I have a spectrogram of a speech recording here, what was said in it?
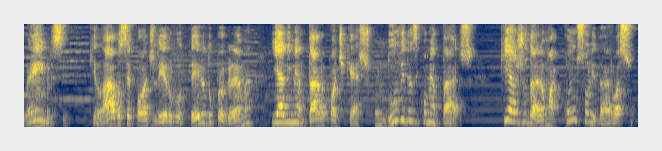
Lembre-se que lá você pode ler o roteiro do programa e alimentar o podcast com dúvidas e comentários que ajudarão a consolidar o assunto.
